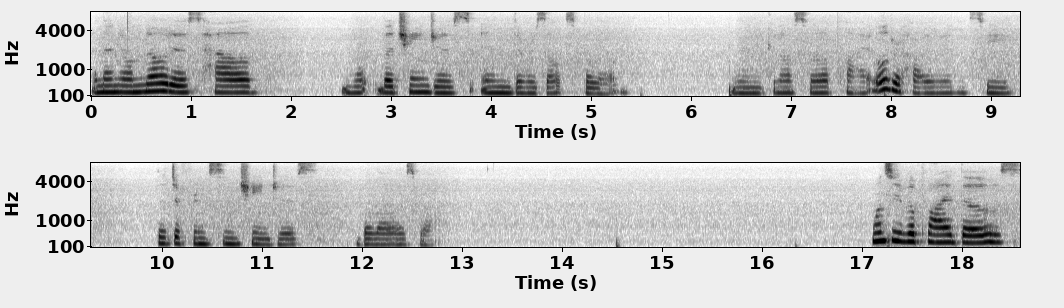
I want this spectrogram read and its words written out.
and then you'll notice how the changes in the results below. And then you can also apply older Hollywood and see the difference in changes below as well. Once you've applied those,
